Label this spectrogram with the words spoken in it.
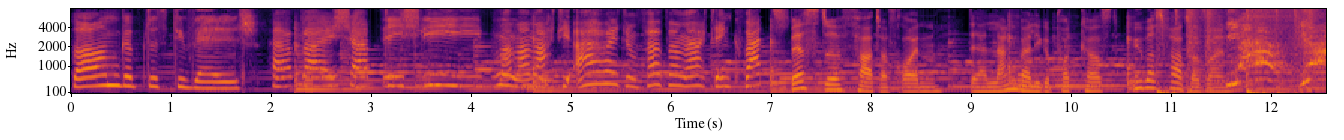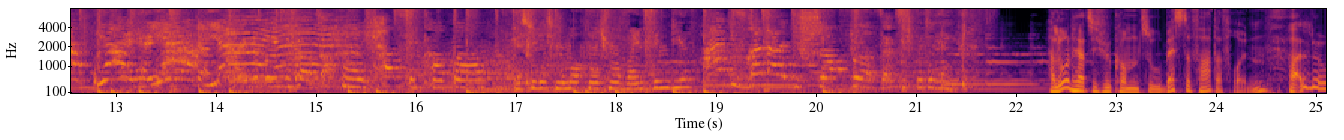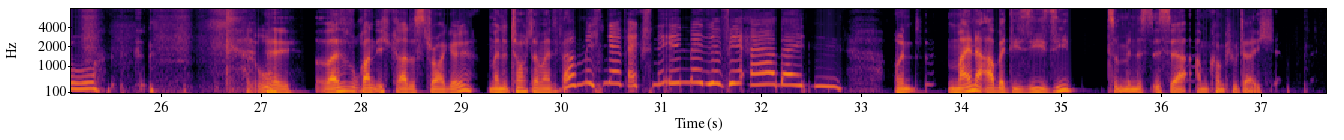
Warum gibt es die Welt? Papa, ich hab dich lieb. Mama macht die Arbeit und Papa macht den Quatsch. Beste Vaterfreuden. Der langweilige Podcast übers Vatersein. Ja, ja, ja, ja, ja, ja. Ich hasse Papa. Weißt du, dass Mama auch manchmal weint wegen dir? Halt die Fresse, halt die Schöpfe. Setz dich bitte hin. Hallo und herzlich willkommen zu Beste Vaterfreuden. Hallo. Hallo. Hey weißt du, woran ich gerade struggle? Meine Tochter meinte, warum müssen Erwachsene immer so viel arbeiten? Und meine Arbeit, die sie sieht, zumindest, ist ja am Computer. Ich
